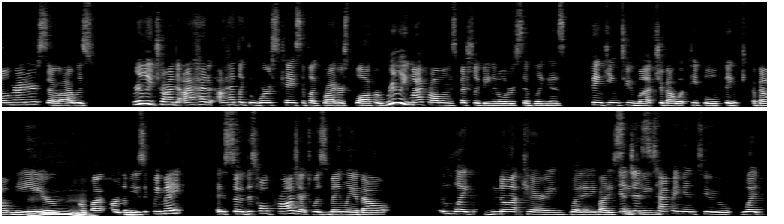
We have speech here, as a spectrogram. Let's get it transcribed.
songwriter, so I was really trying to. I had I had like the worst case of like writer's block, or really my problem, especially being an older sibling, is thinking too much about what people think about me or Mm. or, what, or the music we make. And so this whole project was mainly about like not caring what anybody's and thinking. just tapping into what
